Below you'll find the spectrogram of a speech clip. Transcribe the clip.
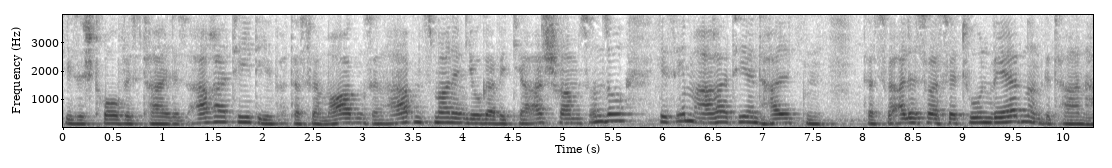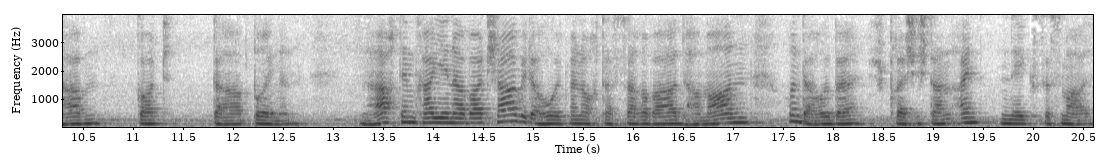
Diese Strophe ist Teil des Arati, die, das wir morgens und abends machen in Yoga Vidya Ashrams und so ist im Arati enthalten, dass wir alles, was wir tun werden und getan haben, Gott darbringen. Nach dem Kayena Vacha wiederholt man noch das Sarvadhaman und darüber spreche ich dann ein nächstes Mal.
